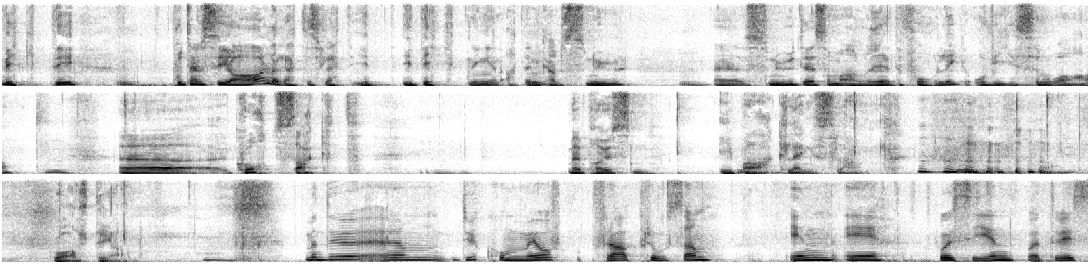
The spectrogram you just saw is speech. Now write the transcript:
viktig potensial, rett og slett i, i diktningen. At en kan snu, eh, snu, det som allerede foreligger, og vise noe annet. Eh, kort sagt med Prøysen i baklengsland. Går allting an. Men du, um, du kommer jo fra prosaen inn i poesien på et vis.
